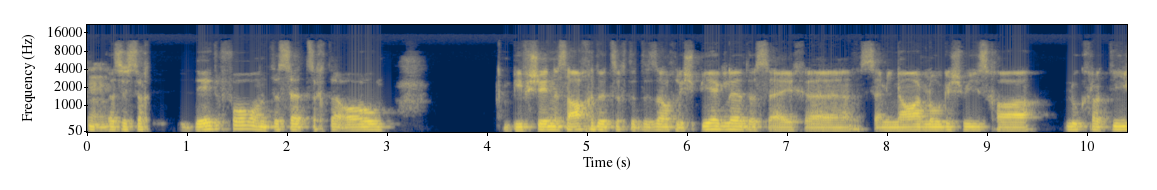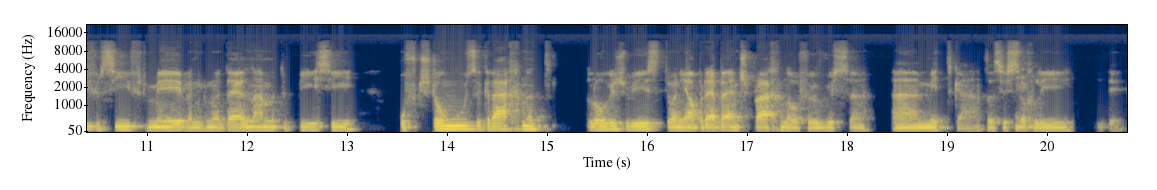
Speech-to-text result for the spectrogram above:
Mhm. Das ist so die Idee davon und das setzt sich dann auch bei verschiedenen Sachen tut sich das auch ein bisschen spiegeln, dass eigentlich äh, ein Seminar logischerweise kann lukrativer sein für mich, wenn genug Teilnehmer dabei sind, auf die Stunde ausgerechnet, logischerweise, tue ich aber eben entsprechend auch viel Wissen äh, mitgeben. Das ist so mhm. ein bisschen die Idee.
